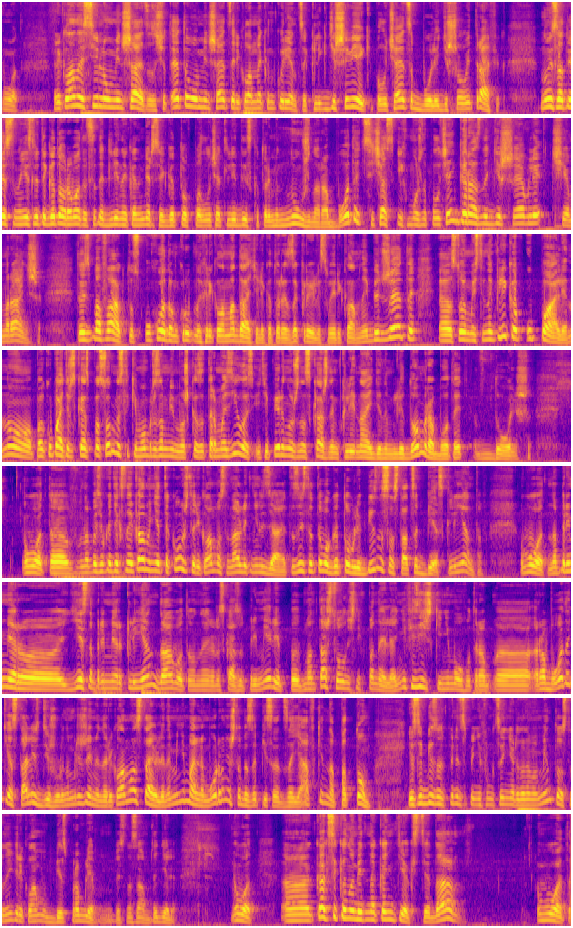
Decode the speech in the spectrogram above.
Вот. Реклама сильно уменьшается, за счет этого уменьшается рекламная конкуренция. Клик дешевее, получается более дешевый трафик. Ну и, соответственно, если ты готов работать с этой длинной конверсией, готов получать лиды, с которыми нужно работать, сейчас их можно получать гораздо дешевле, чем раньше. То есть, по факту, с уходом крупных рекламодателей, которые закрыли свои рекламные бюджеты, э, стоимости на кликов упали, но покупательская способность таким образом немножко затормозилась, и теперь нужно с каждым найденным лидом работать дольше. Вот, э, допустим, в контекстной рекламе нет такого, что рекламу останавливать нельзя. Это зависит от того, готов ли бизнес остаться без клиентов. Вот, например, э, есть, например, клиент, да, вот он рассказывает в примере, монтаж солнечных панелей. Они физически не могут э, работать и остались в дежурном режиме, но рекламу оставили на минимальном уровне, чтобы записывать заявки на потом. Если бизнес, в принципе, не функционирует в данный момент, то остановить рекламу без проблем, то есть на самом-то деле. Вот. Как сэкономить на контексте, да? Вот.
